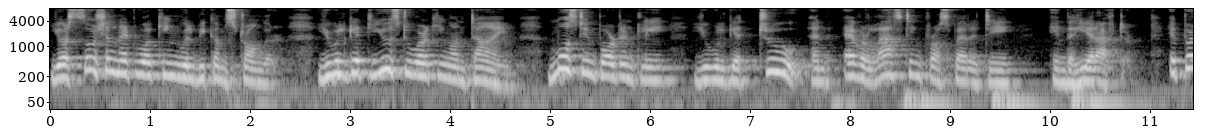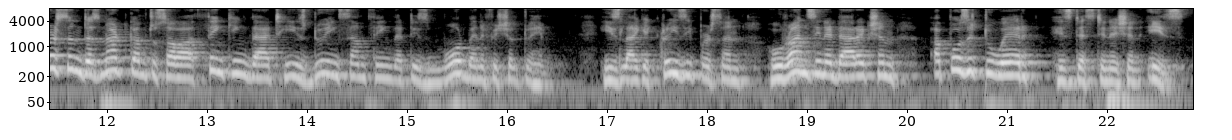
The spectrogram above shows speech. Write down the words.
Your social networking will become stronger. You will get used to working on time. Most importantly, you will get true and everlasting prosperity in the hereafter. A person does not come to Salah thinking that he is doing something that is more beneficial to him. He is like a crazy person who runs in a direction opposite to where his destination is.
